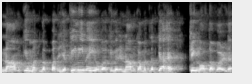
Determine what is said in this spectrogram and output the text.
नाम के मतलब पर यकीन ही नहीं होगा कि मेरे नाम का मतलब क्या है? किंग ऑफ़ द वर्ल्ड है।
